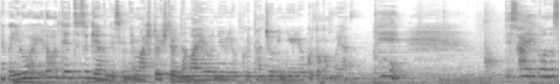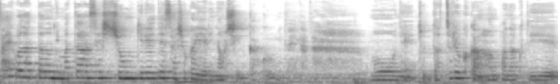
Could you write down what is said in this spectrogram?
なんかいろいろ手続きあるんですよね。まあ一人一人名前を入力誕生日入力とかもやってで最後の最後だったのにまたセッション切れで最初からやり直し書くみたいな。もうねちょっと脱力感半端なくて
